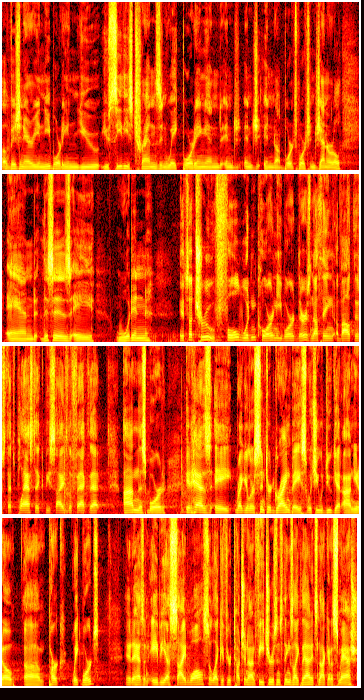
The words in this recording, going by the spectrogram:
a, visionary in kneeboarding and you you see these trends in wakeboarding and in in in uh, board sports in general, and this is a wooden it's a true full wooden core kneeboard. There is nothing about this that's plastic besides the fact that on this board it has a regular sintered grind base, which you do get on, you know, um, park wakeboards. It has an ABS sidewall, so like if you're touching on features and things like that, it's not going to smash.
